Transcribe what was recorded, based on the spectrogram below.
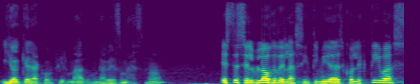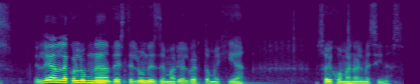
y hoy queda confirmado una vez más, ¿no? Este es el blog de las intimidades colectivas. Lean la columna de este lunes de Mario Alberto Mejía. Soy Juan Manuel Mesinas.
